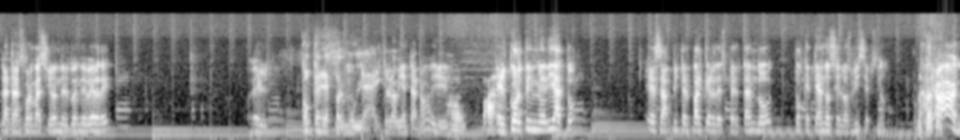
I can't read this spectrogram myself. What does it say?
la transformación del Duende Verde, el con que reformular y que lo avienta, ¿no? Y el corte inmediato es a Peter Parker despertando, toqueteándose los bíceps, ¿no? Porque dice, ah,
